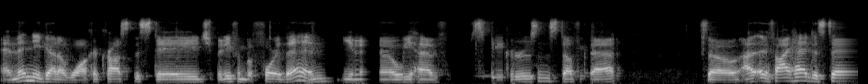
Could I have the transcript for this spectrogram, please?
And then you got to walk across the stage. But even before then you know we have speakers and stuff like that. So I, if i had to say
